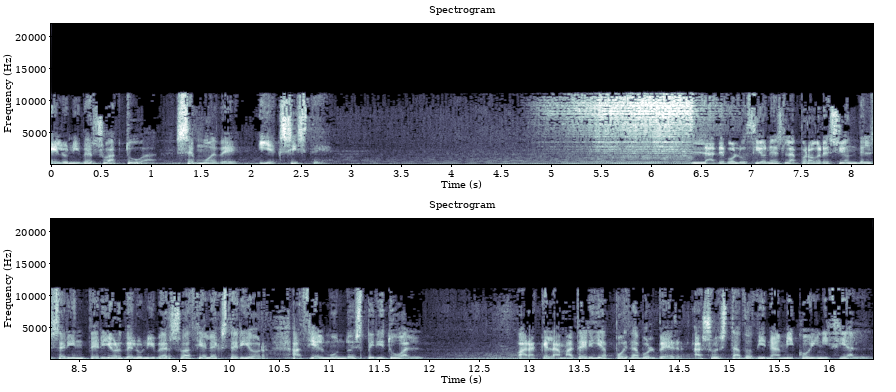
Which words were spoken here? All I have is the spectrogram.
el universo actúa, se mueve y existe. La devolución es la progresión del ser interior del universo hacia el exterior, hacia el mundo espiritual, para que la materia pueda volver a su estado dinámico inicial.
